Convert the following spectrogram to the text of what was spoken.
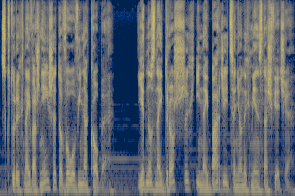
z których najważniejsze to wołowina Kobe, jedno z najdroższych i najbardziej cenionych mięs na świecie.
